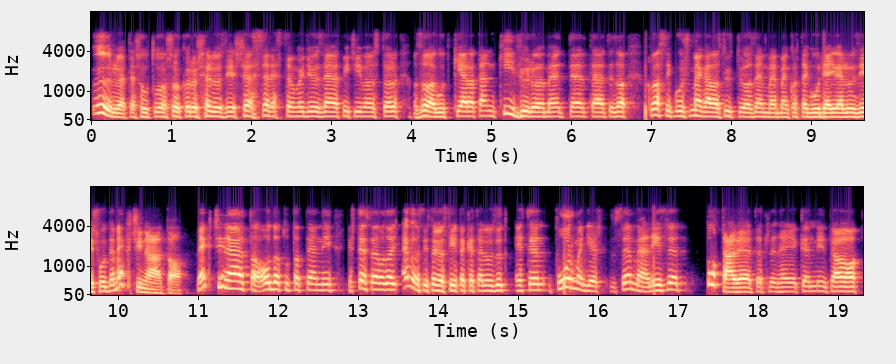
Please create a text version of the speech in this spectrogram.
őrületes utolsó körös előzéssel szerezte meg a győzelmet Mitch Evans-től az alagút kiáratán kívülről ment el, tehát ez a klasszikus megáll az ütő az emberben kategóriájú előzés volt, de megcsinálta. Megcsinálta, oda tudta tenni, és teszem az, hogy Evans is nagyon szépeket előzött, egyszerűen Form szemmel nézve totál lehetetlen helyeken, mint a,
